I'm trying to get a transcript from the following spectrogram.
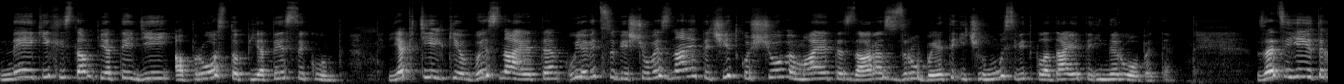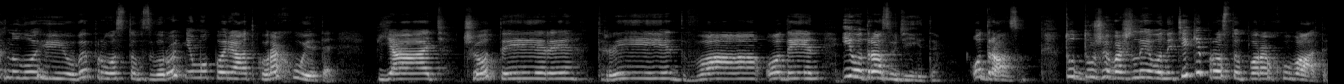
не якихось там 5 дій, а просто 5 секунд. Як тільки ви знаєте, уявіть собі, що ви знаєте чітко, що ви маєте зараз зробити і чомусь відкладаєте і не робите. За цією технологією ви просто в зворотньому порядку рахуєте 5, 4, 3, 2, 1 і одразу дієте. Одразу. Тут дуже важливо не тільки просто порахувати,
